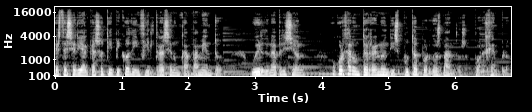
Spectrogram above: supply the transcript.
Este sería el caso típico de infiltrarse en un campamento, huir de una prisión o cruzar un terreno en disputa por dos bandos, por ejemplo.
